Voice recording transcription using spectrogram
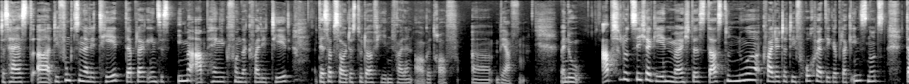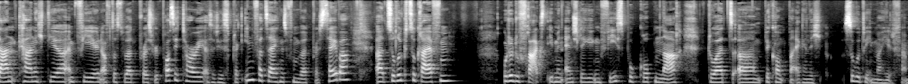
Das heißt, äh, die Funktionalität der Plugins ist immer abhängig von der Qualität. Deshalb solltest du da auf jeden Fall ein Auge drauf äh, werfen. Wenn du absolut sicher gehen möchtest, dass du nur qualitativ hochwertige Plugins nutzt, dann kann ich dir empfehlen, auf das WordPress Repository, also dieses Plugin-Verzeichnis von WordPress selber, äh, zurückzugreifen. Oder du fragst eben in einschlägigen Facebook-Gruppen nach. Dort äh, bekommt man eigentlich so gut wie immer Hilfe.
